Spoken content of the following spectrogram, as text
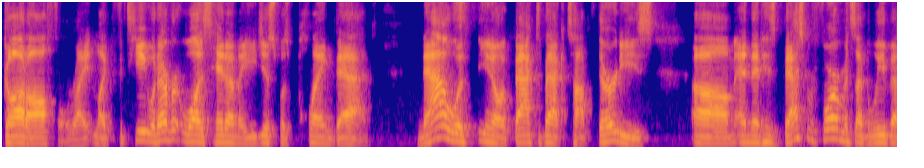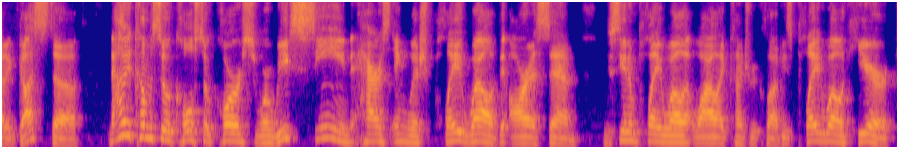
god awful, right? Like fatigue, whatever it was, hit him, and he just was playing bad. Now with you know back to back top thirties, um, and then his best performance, I believe, at Augusta now he comes to a coastal course where we've seen Harris English play well at the RSM. We've seen him play well at Waialae Country Club. He's played well here.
